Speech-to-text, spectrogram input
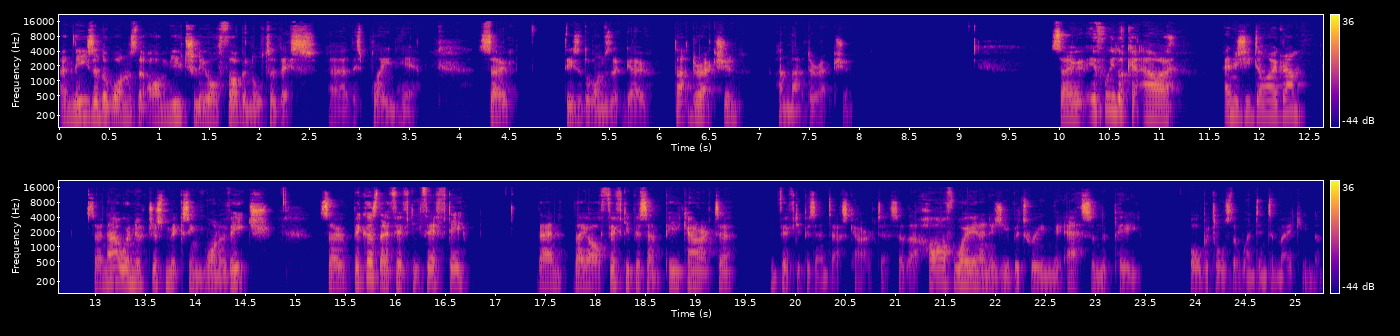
and these are the ones that are mutually orthogonal to this, uh, this plane here. So these are the ones that go that direction and that direction. So if we look at our energy diagram. So now we're just mixing one of each. So because they're 50-50, then they are 50% P character and 50% S character. So they're halfway in energy between the S and the P orbitals that went into making them.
